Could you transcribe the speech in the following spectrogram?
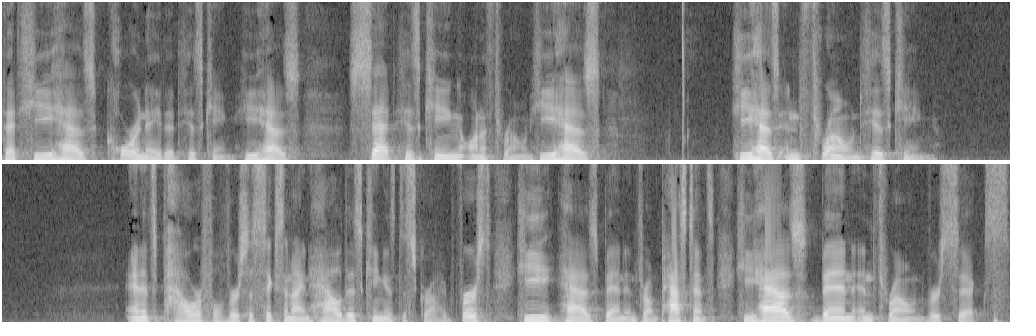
that he has coronated his king. He has set his king on a throne. He has, he has enthroned his king. And it's powerful, verses 6 and 9, how this king is described. First, he has been enthroned. Past tense. He has been enthroned. Verse 6.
